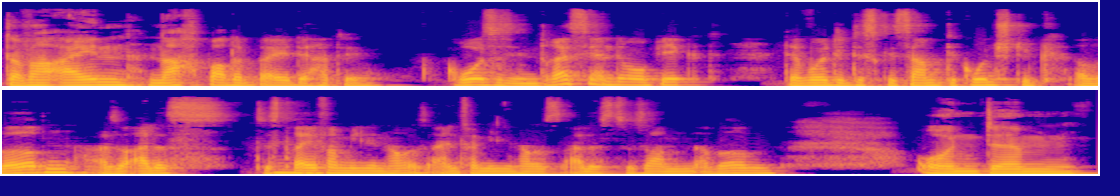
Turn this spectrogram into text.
da war ein Nachbar dabei, der hatte großes Interesse an dem Objekt. Der wollte das gesamte Grundstück erwerben, also alles, das Mhm. Dreifamilienhaus, Einfamilienhaus, alles zusammen erwerben. Und ähm,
